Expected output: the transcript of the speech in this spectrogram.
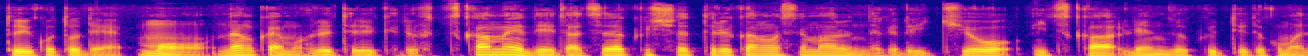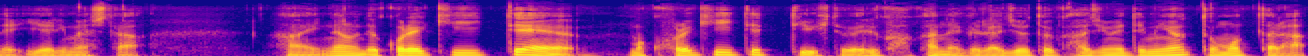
ということでもう何回も触れてるけど2日目で脱落しちゃってる可能性もあるんだけど一応5日連続っていうとこまでやりました。はい。なのでこれ聞いて、まあ、これ聞いてっていう人がいるか分かんないけどラジオとか始めてみようと思ったら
